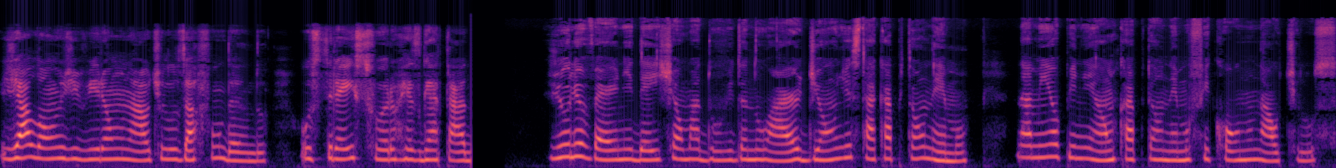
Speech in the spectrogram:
Já longe viram um Nautilus afundando. Os três foram resgatados. Júlio Verne deixa uma dúvida no ar de onde está Capitão Nemo. Na minha opinião, Capitão Nemo ficou no Nautilus.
